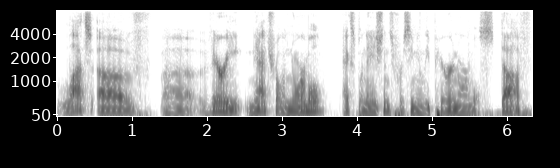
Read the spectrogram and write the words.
lots of uh, very natural and normal explanations for seemingly paranormal stuff.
